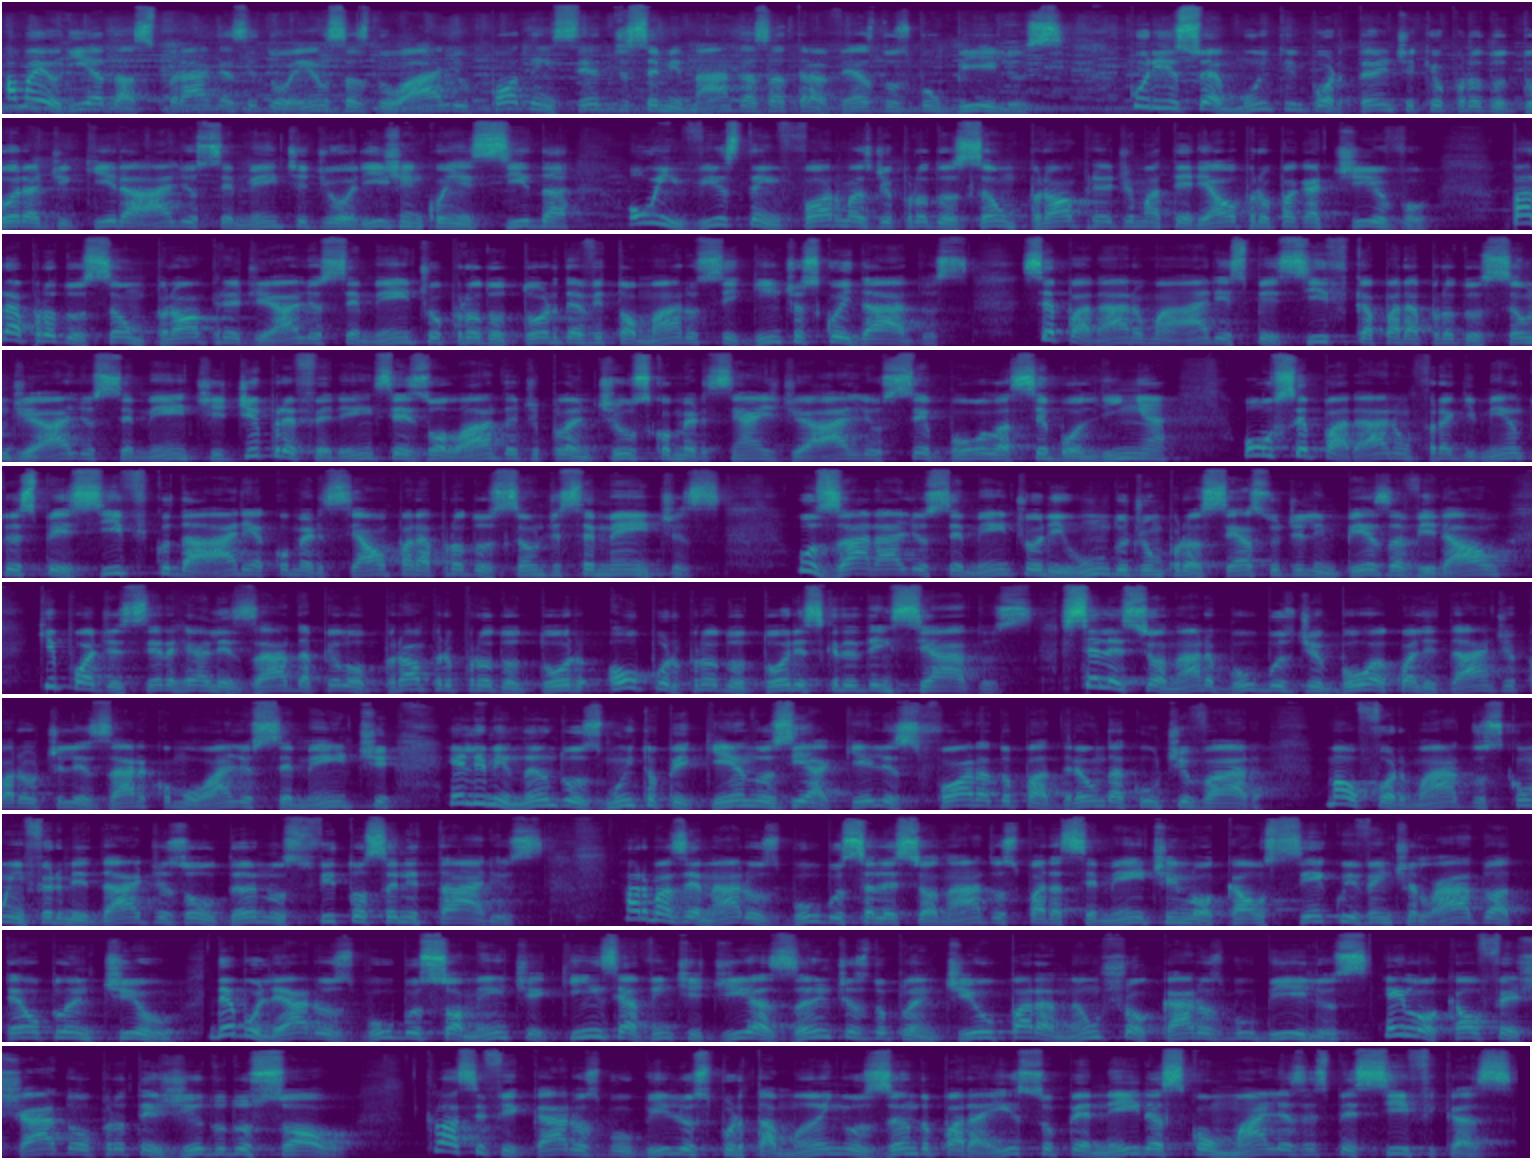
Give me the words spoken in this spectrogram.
A maioria das pragas e doenças do alho podem ser disseminadas através dos bulbilhos. Por isso é muito importante que o produtor adquira alho semente de origem conhecida ou invista em formas de produção própria de material propagativo. Para a produção própria de alho semente, o produtor deve tomar os seguintes cuidados: separar uma área específica para a produção de alho semente, de preferência isolada de plantios comerciais de alho, cebola, cebolinha, ou separar um fragmento específico da área comercial para a produção de sementes. Usar alho semente oriundo de um processo de limpeza viral que pode ser realizada pelo próprio produtor ou por produtores credenciados. Selecionar bulbos de boa qualidade para utilizar como alho semente, eliminando os muito pequenos e aqueles fora do padrão da cultivar, mal formados com enfermidades ou danos fitossanitários Armazenar os bulbos selecionados para semente em local seco e ventilado até o plantio. Debulhar os bulbos somente 15 a 20 dias antes do plantio para não chocar os bulbilhos, em local fechado ou protegido do sol. Classificar os bulbilhos por tamanho usando para isso peneiras com malhas específicas.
